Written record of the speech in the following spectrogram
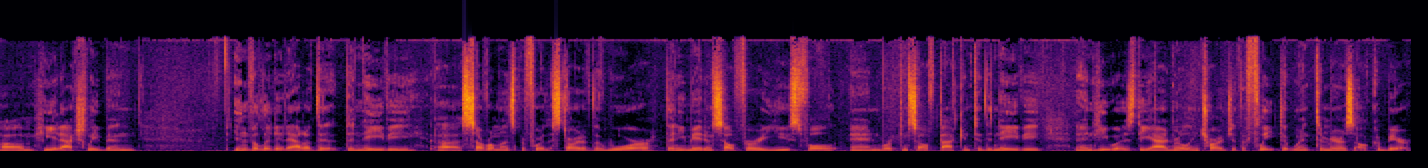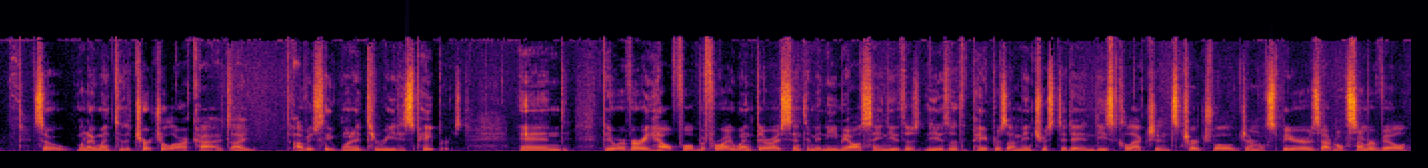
Um, he had actually been invalided out of the, the Navy uh, several months before the start of the war. Then he made himself very useful and worked himself back into the Navy. And he was the admiral in charge of the fleet that went to Mers el Kabir. So when I went to the Churchill archives, I obviously wanted to read his papers. And they were very helpful. Before I went there, I sent him an email saying, these are, these are the papers I'm interested in, these collections Churchill, General Spears, Admiral Somerville.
